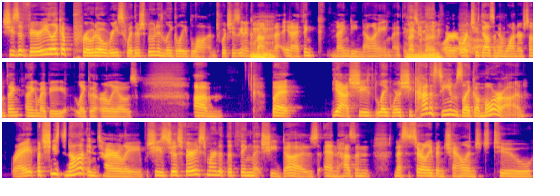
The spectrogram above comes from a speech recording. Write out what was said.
she's a very like a proto Reese Witherspoon in Legally Blonde, which is going to come out in, in I think ninety nine. I think that- 99. or or two thousand and one or something. I think it might be like the early O's. Um, but yeah, she like where she kind of seems like a moron, right? But she's not entirely. She's just very smart at the thing that she does and hasn't necessarily been challenged to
